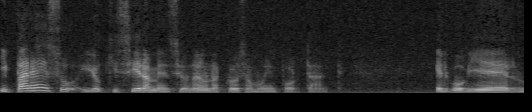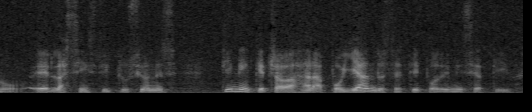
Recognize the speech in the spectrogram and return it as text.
Y para eso yo quisiera mencionar una cosa muy importante. El gobierno, eh, las instituciones tienen que trabajar apoyando este tipo de iniciativas.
